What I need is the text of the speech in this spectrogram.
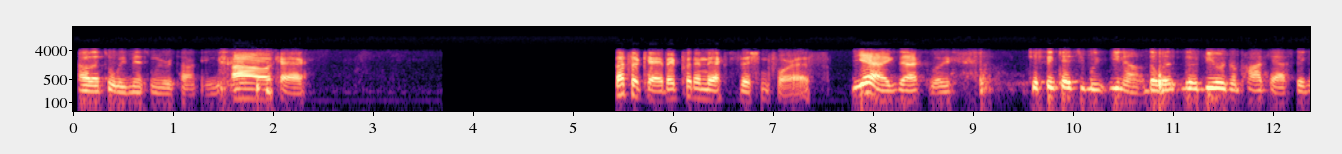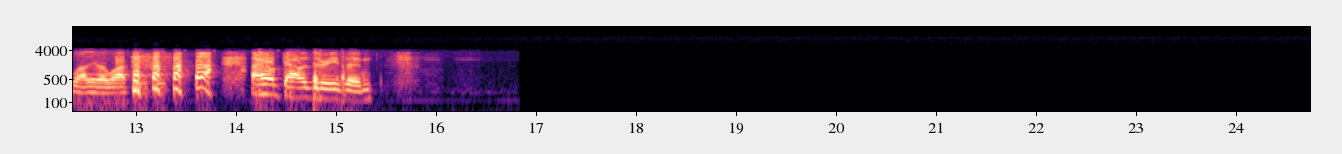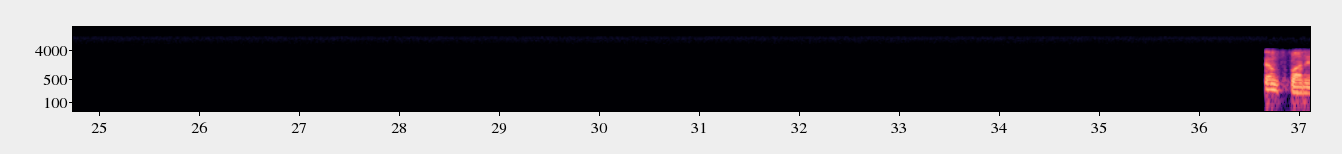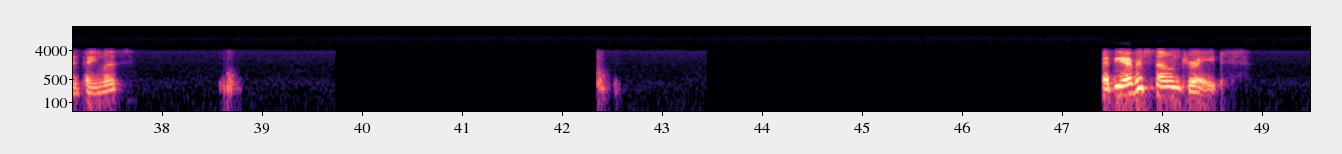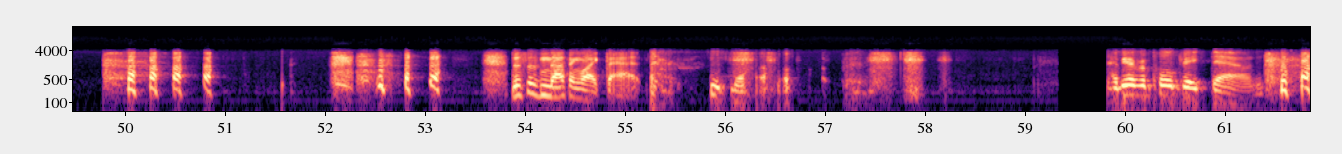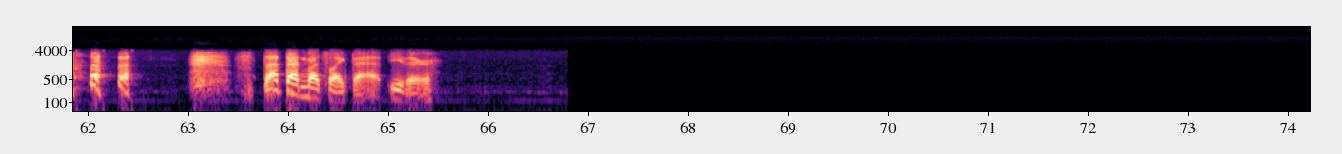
Oh, that's what we missed when we were talking. Oh, okay. That's okay. They put in the exposition for us. yeah, exactly. Just in case we, you know, the the viewers were podcasting while they were watching. I hope that was the reason. Sounds fun and painless. Have you ever sewn drapes? this is nothing like that. no. Have you ever pulled drapes down? Not that much like that either.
